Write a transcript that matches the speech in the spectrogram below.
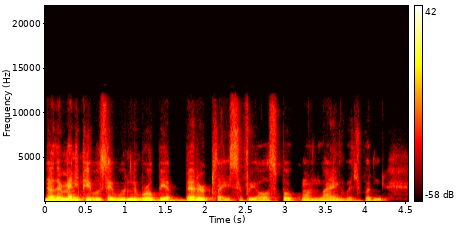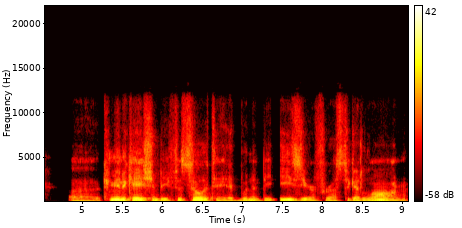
Now, there are many people who say, wouldn't the world be a better place if we all spoke one language? Wouldn't uh, communication be facilitated? Wouldn't it be easier for us to get along?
